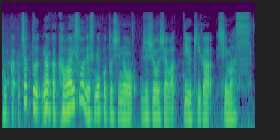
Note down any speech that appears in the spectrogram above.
他ちょっとなんかかわいそうですね今年の受賞者はっていう気がします。うん。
